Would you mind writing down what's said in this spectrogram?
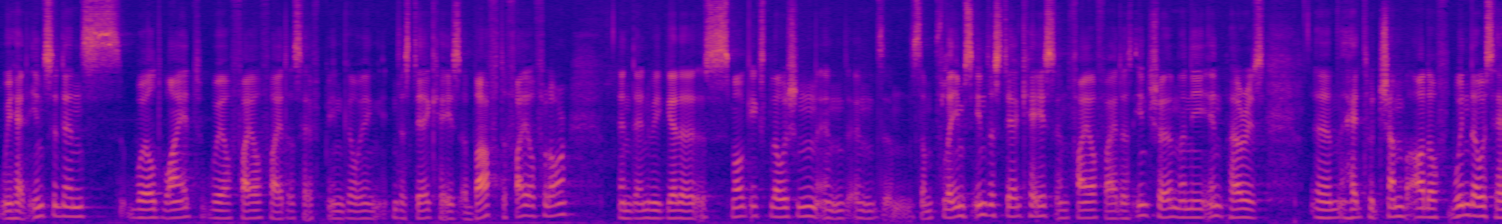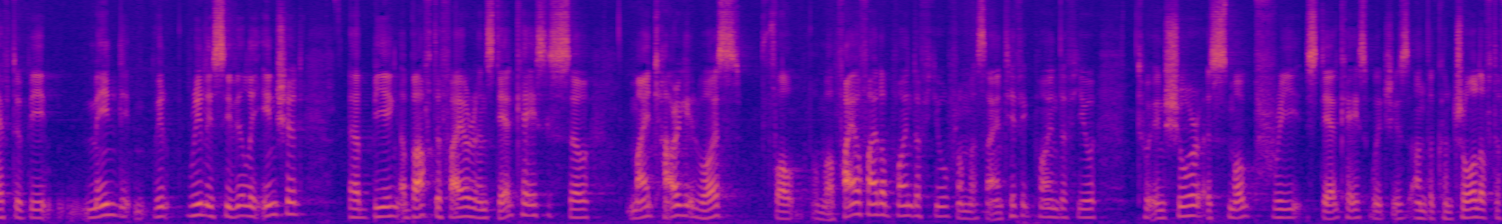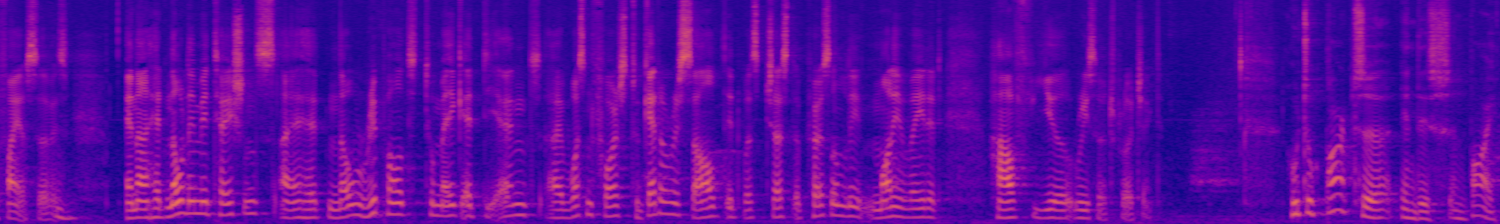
We had incidents worldwide where firefighters have been going in the staircase above the fire floor and then we get a smoke explosion and, and um, some flames in the staircase and firefighters in Germany, in Paris, um, had to jump out of windows, have to be mainly really severely injured, uh, being above the fire and staircases. So my target was, for, from a firefighter point of view, from a scientific point of view, to ensure a smoke-free staircase which is under control of the fire service. Mm-hmm. And I had no limitations. I had no report to make at the end. I wasn't forced to get a result. It was just a personally motivated half-year research project. Who took part uh, in this and why?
